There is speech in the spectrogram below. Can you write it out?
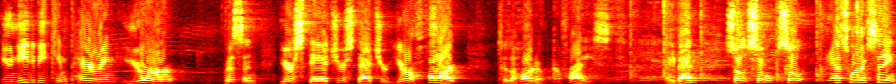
You need to be comparing your, listen, your stance, your stature, your heart to the heart of Christ. Amen. So, so, so that's what I'm saying.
